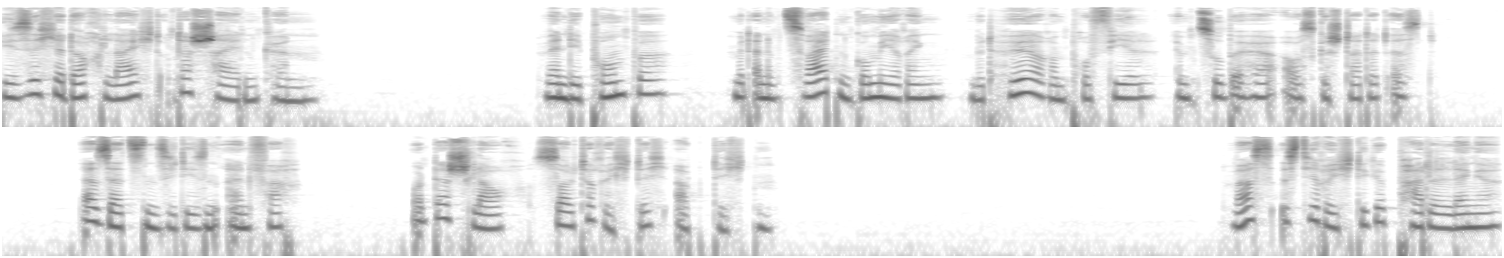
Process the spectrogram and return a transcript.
die sich jedoch leicht unterscheiden können. Wenn die Pumpe mit einem zweiten Gummiring mit höherem Profil im Zubehör ausgestattet ist, ersetzen Sie diesen einfach und der Schlauch sollte richtig abdichten. Was ist die richtige Paddellänge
